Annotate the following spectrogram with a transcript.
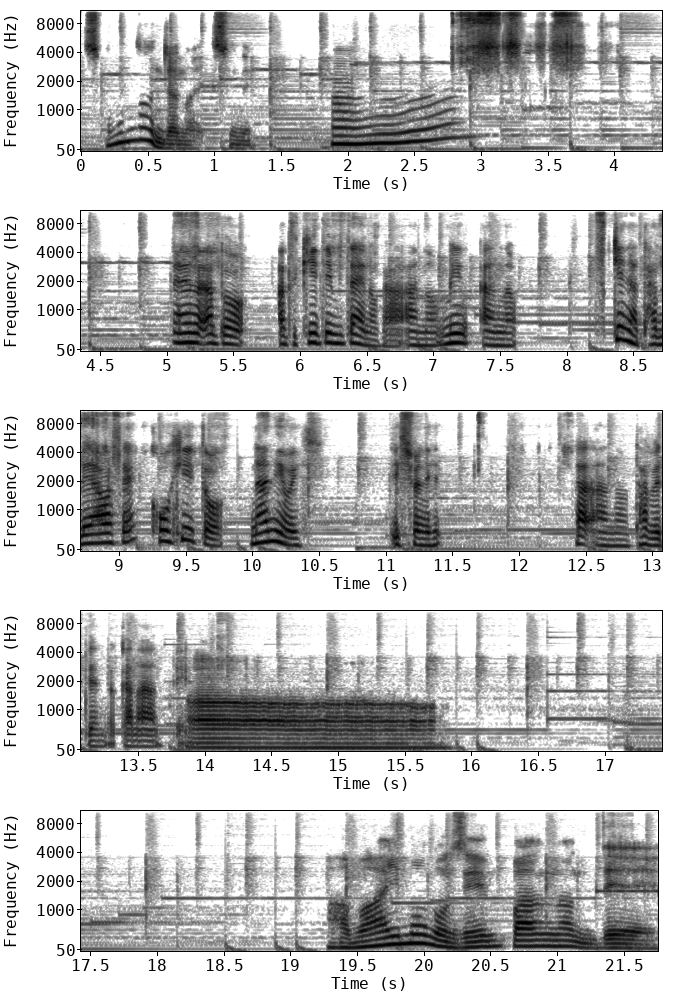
そんなんじゃないですね。うーん。えあと、あと聞いてみたいのが、あの、みあの好きな食べ合わせコーヒーと何を一緒一緒にたあの食べてんのかなって。あー甘いもの全般なんで、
